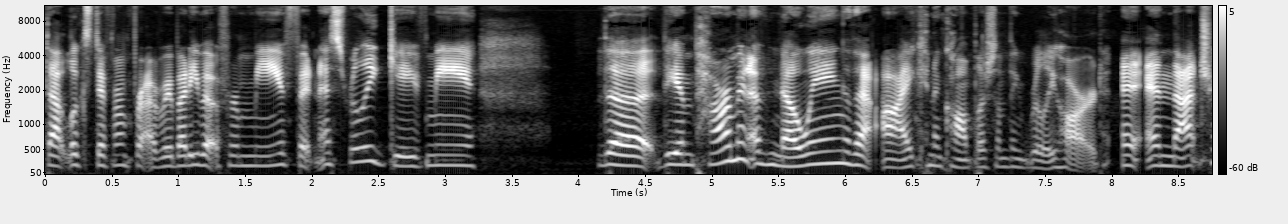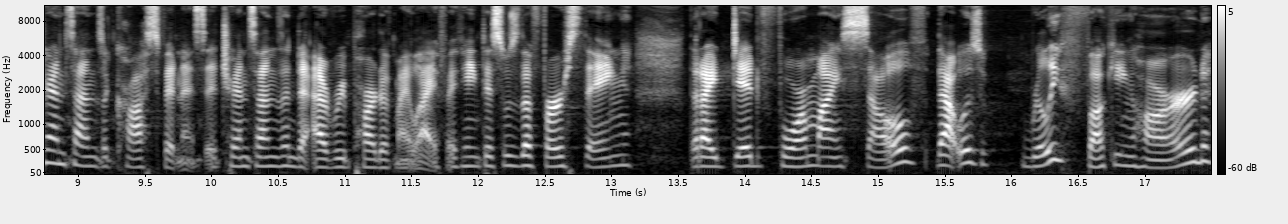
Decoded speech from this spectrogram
that looks different for everybody, but for me, fitness really gave me the the empowerment of knowing that I can accomplish something really hard. And, and, that transcends across fitness. It transcends into every part of my life. I think this was the first thing that I did for myself that was really fucking hard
